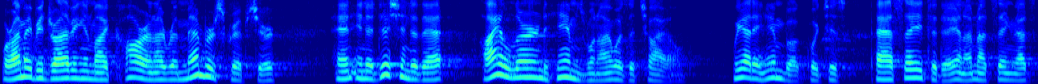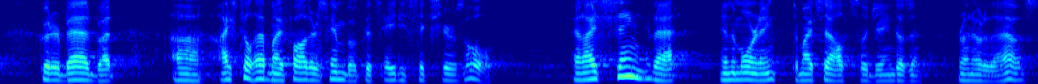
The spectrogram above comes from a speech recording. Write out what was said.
Or I may be driving in my car and I remember Scripture, and in addition to that, I learned hymns when I was a child. We had a hymn book, which is passe today, and I'm not saying that's good or bad, but uh, I still have my father's hymn book that's 86 years old. And I sing that in the morning to myself so Jane doesn't run out of the house.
